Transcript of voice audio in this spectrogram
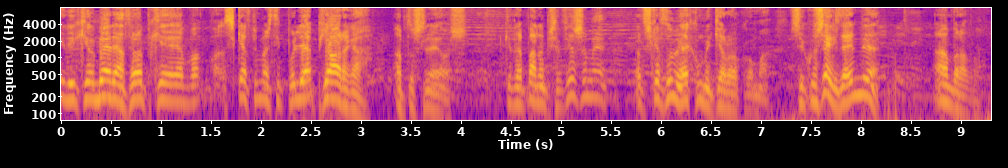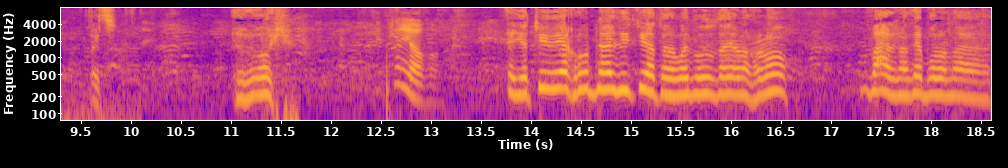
ηλικιωμένοι άνθρωποι και ε, σκέφτομαστε πολύ πιο αργά από τους νέους. Και θα πάμε να ψηφίσουμε, θα το σκεφτούμε, έχουμε καιρό ακόμα. Στις 26 δεν είναι; Α, μπράβο. Έτσι. Ε, όχι. Για ποιο λόγο; Ε, γιατί έχω μια ηλικία τώρα, εγώ είμαι 81 χρονών. Βάρνα, δεν μπορώ να...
